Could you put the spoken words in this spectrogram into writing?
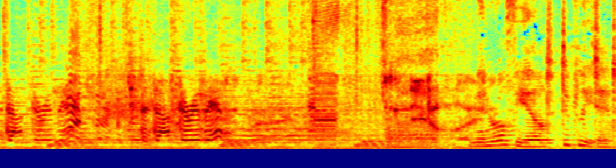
The doctor is in. The doctor is in. Mineral field depleted.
